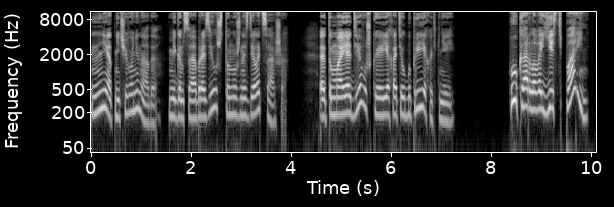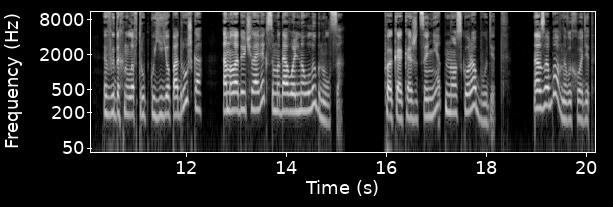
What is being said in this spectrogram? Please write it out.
«Нет, ничего не надо», — мигом сообразил, что нужно сделать Саша. «Это моя девушка, и я хотел бы приехать к ней. «У Карлова есть парень?» Выдохнула в трубку ее подружка, а молодой человек самодовольно улыбнулся. Пока, кажется, нет, но скоро будет. А забавно выходит.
